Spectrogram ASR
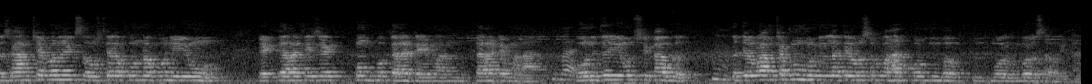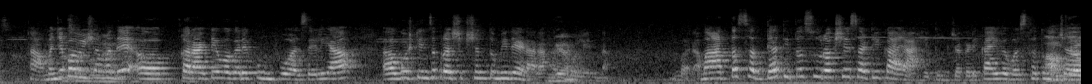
तसं आमच्या पण एक संस्थेला कोण ना कोणी येऊन एक कराटेचे कुंभ कराटे कराटे म्हणा. कोणी जर येऊन शिकावलं. तर तेवढं आमच्या पण मुलींना तेवढं सगळं हात पडून ब- ब- भरोसा होईल असा. हा म्हणजे भविष्यामध्ये कराटे वगैरे कुंफू असेल ह्या गोष्टींचं प्रशिक्षण तुम्ही देणार आहात. मुलींना. बरं मग आता सध्या तिथं सुरक्षेसाठी काय आहे तुमच्याकडे? काय व्यवस्था तुमच्या?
